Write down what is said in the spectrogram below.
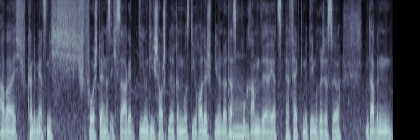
aber ich könnte mir jetzt nicht vorstellen, dass ich sage, die und die Schauspielerin muss die Rolle spielen oder das mhm. Programm wäre jetzt perfekt mit dem Regisseur. Und da bin,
